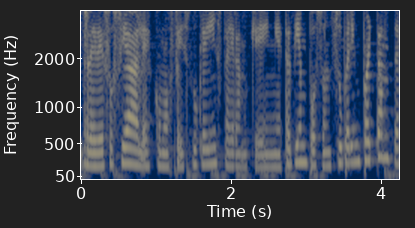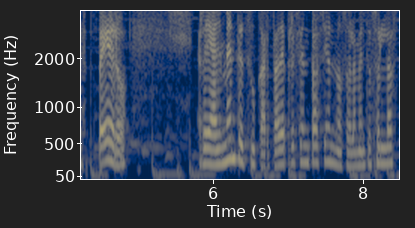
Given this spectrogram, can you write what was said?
redes sociales como Facebook e Instagram, que en este tiempo son súper importantes, pero realmente su carta de presentación no solamente son las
